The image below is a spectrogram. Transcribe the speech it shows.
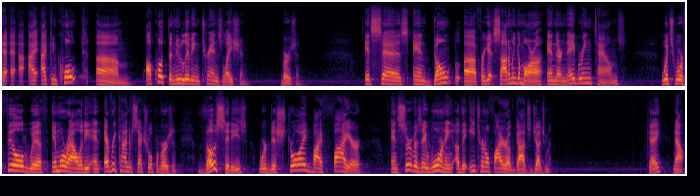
I, I, I can quote, um, I'll quote the New Living Translation version. It says, And don't uh, forget Sodom and Gomorrah and their neighboring towns, which were filled with immorality and every kind of sexual perversion. Those cities were destroyed by fire and serve as a warning of the eternal fire of God's judgment. Okay? Now,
